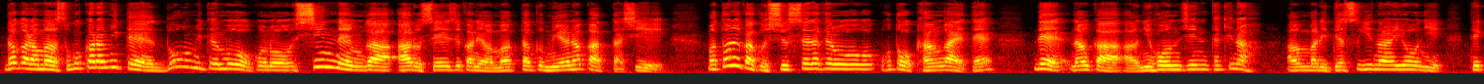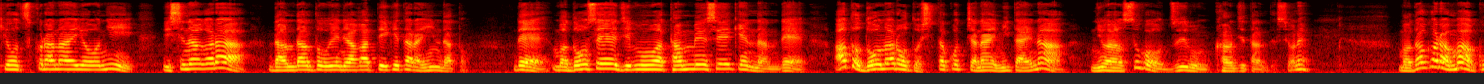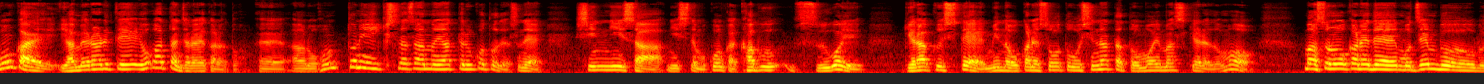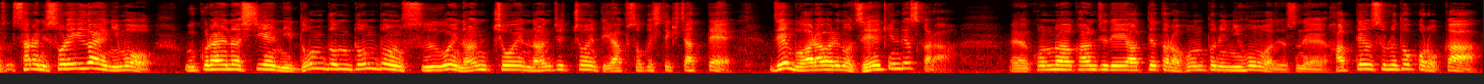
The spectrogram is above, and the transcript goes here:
だからまあそこから見てどう見てもこの信念がある政治家には全く見えなかったし、まあ、とにかく出世だけのことを考えてでなんか日本人的なあんまり出過ぎないように敵を作らないようにしながらだんだんと上に上がっていけたらいいんだと。で、まあ、どうせ自分は短命政権なんであとどうなろうと知ったこっちゃないみたいなニュアンスを随分感じたんですよね。まあ、だからまあ今回辞められてよかったんじゃないかなと。えー、あの本当に岸田さんのやってることですね、新 nisa にしても今回株すごい下落してみんなお金相当失ったと思いますけれども、まあそのお金でもう全部、さらにそれ以外にも、ウクライナ支援にどんどんどんどんすごい何兆円何十兆円って約束してきちゃって、全部我々の税金ですから、えー、こんな感じでやってたら本当に日本はですね、発展するどころか、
